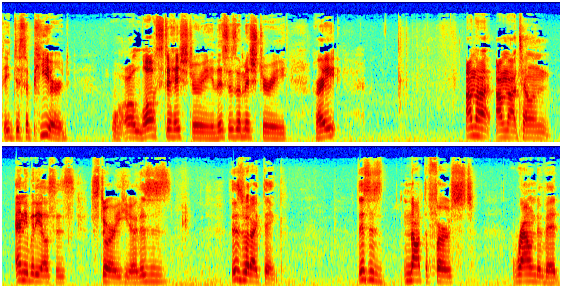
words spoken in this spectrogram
They disappeared or lost to history. This is a mystery, right? I'm not I'm not telling anybody else's story here. This is this is what I think. This is not the first round of it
